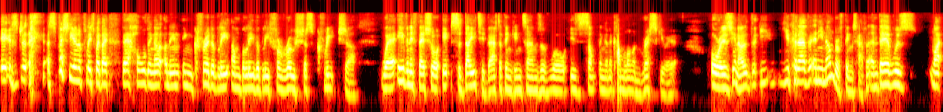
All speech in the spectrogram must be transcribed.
it was just, especially in a place where they they're holding a, an in, incredibly, unbelievably ferocious creature. Where even if they're sure it's sedated, they have to think in terms of, well, is something going to come along and rescue it? or is you know that you, you could have any number of things happen, and there was like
